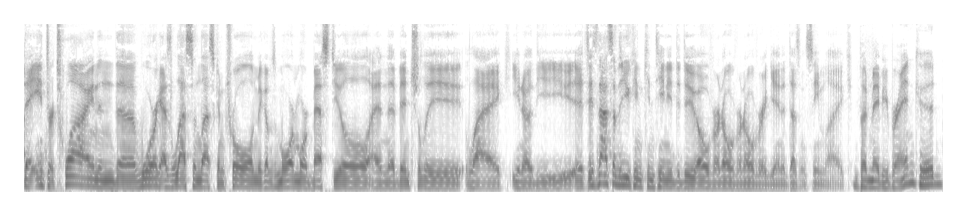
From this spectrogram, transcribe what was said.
they intertwine, and the warg has less and less control and becomes more and more bestial. And eventually, like you know, the, it's it's not something you can continue to do over and over and over again. It doesn't seem like But maybe Bran could.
